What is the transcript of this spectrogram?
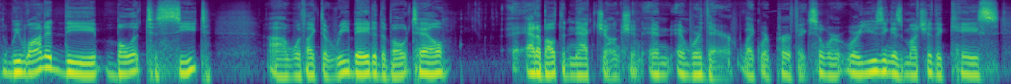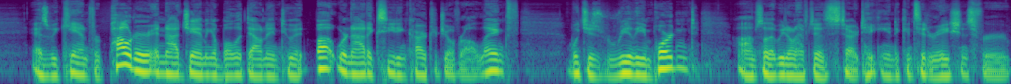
We wanted the bullet to seat uh, with like the rebate of the boat tail at about the neck junction and and we're there like we're perfect so we're, we're using as much of the case as we can for powder and not jamming a bullet down into it but we're not exceeding cartridge overall length which is really important um, so that we don't have to start taking into considerations for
